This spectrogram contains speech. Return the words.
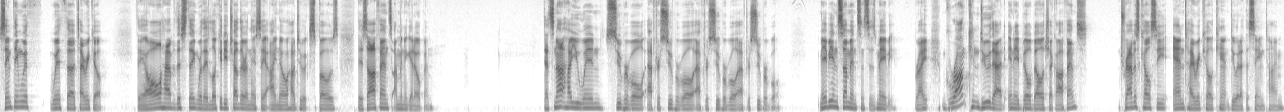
Same thing with with uh, Tyreek Hill. They all have this thing where they look at each other and they say, "I know how to expose this offense. I'm going to get open." That's not how you win Super Bowl after Super Bowl after Super Bowl after Super Bowl. Maybe in some instances, maybe right? Gronk can do that in a Bill Belichick offense. Travis Kelce and Tyreek Hill can't do it at the same time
